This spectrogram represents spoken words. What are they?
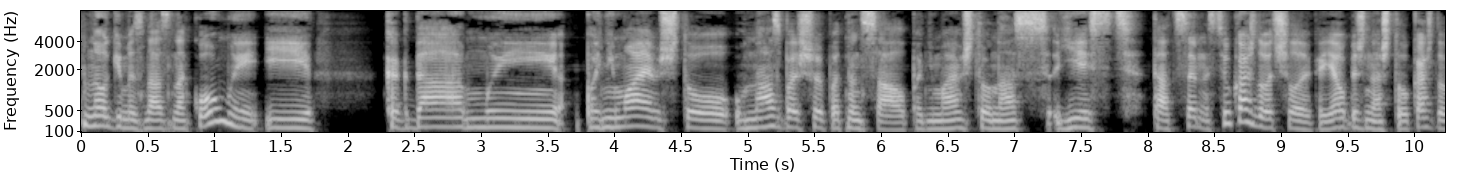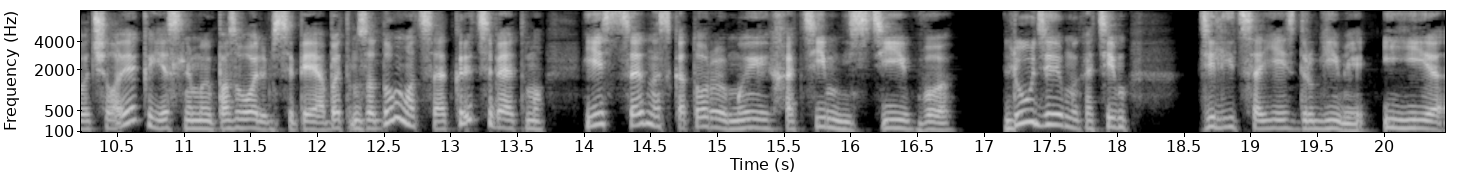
многим из нас знакомы, и когда мы понимаем, что у нас большой потенциал, понимаем, что у нас есть та ценность, и у каждого человека, я убеждена, что у каждого человека, если мы позволим себе об этом задуматься и открыть себя этому, есть ценность, которую мы хотим нести в люди, мы хотим делиться ей с другими. И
